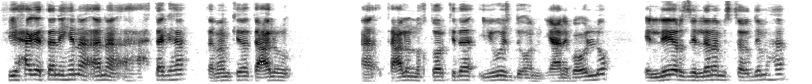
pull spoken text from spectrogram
في حاجة تانية هنا أنا هحتاجها تمام كده؟ تعالوا تعالوا نختار كده used on يعني بقول له ال layers اللي أنا مستخدمها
